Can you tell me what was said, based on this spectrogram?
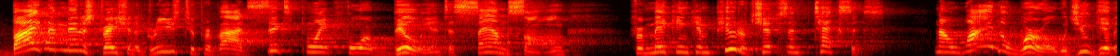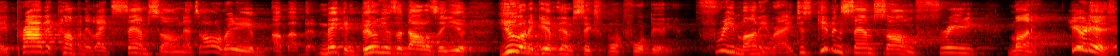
Biden administration agrees to provide 6.4 billion to Samsung for making computer chips in Texas. Now, why in the world would you give a private company like Samsung that's already uh, uh, making billions of dollars a year, you're going to give them 6.4 billion? Free money, right? Just giving Samsung free money. Here it is.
